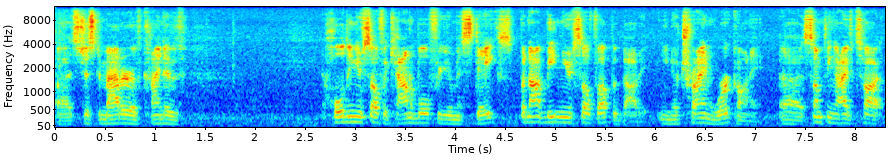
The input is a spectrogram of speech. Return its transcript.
Uh, it's just a matter of kind of holding yourself accountable for your mistakes, but not beating yourself up about it. You know, try and work on it. Uh, something I've taught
